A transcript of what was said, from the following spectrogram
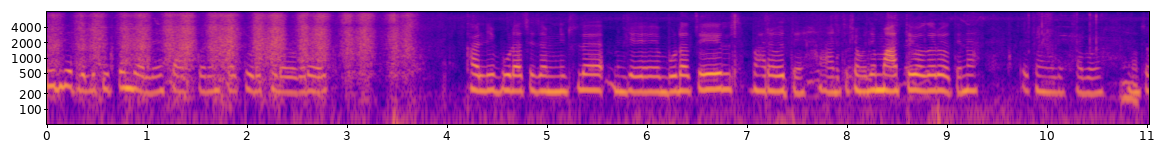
दूध घेतलेलं ते पण झाले साफ करून त्यात थोडे थोडे वगैरे आहेत. खाली बुडाचे जमिनीतलं म्हणजे बुडाचे भारे होते आणि त्याच्यामध्ये माती वगैरे होते ना त्याच्यामुळे हा बघा आमचा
